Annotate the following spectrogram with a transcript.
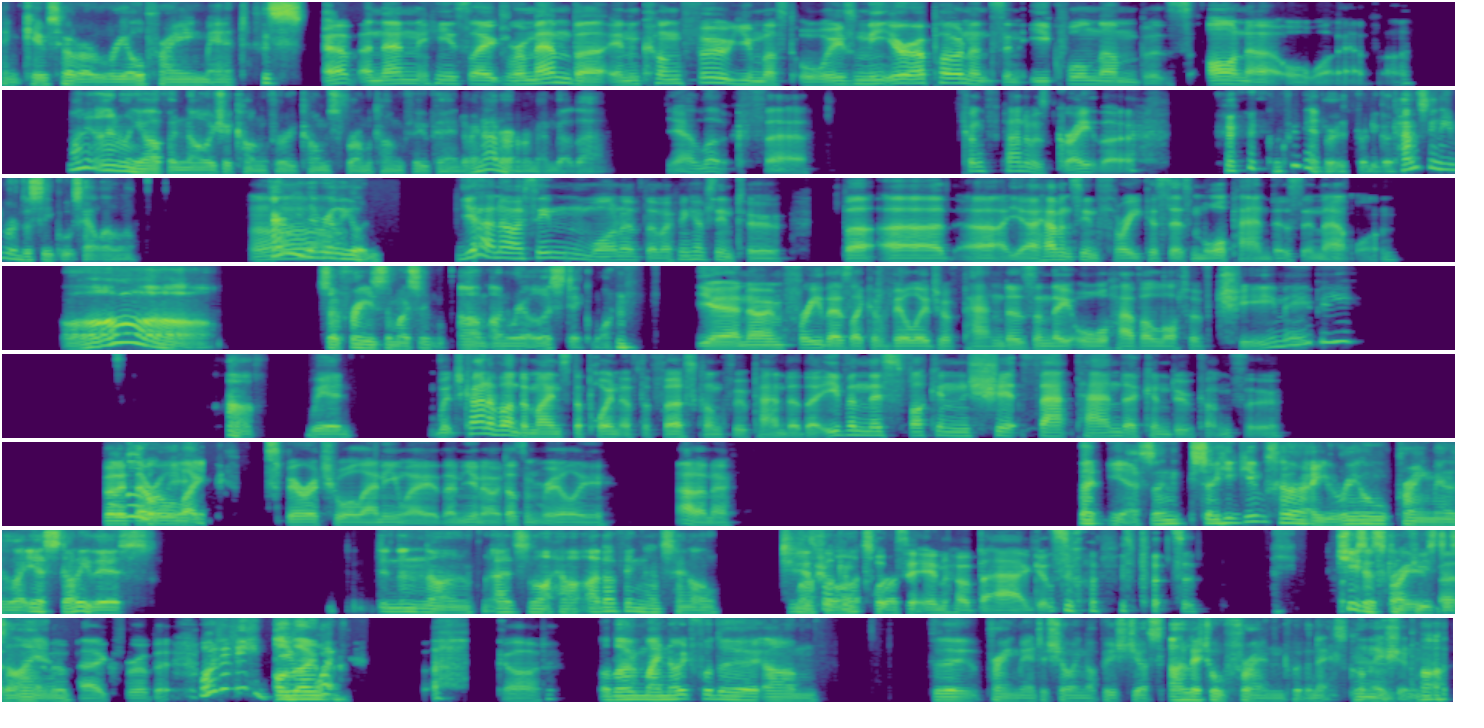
and gives her a real praying mantis. yep, and then he's like, remember, in Kung Fu you must always meet your opponents in equal numbers, honor or whatever. My only other knowledge of kung fu comes from Kung Fu Panda, and I don't remember that. Yeah, look, fair. Kung Fu Panda was great though. Kung Fu Panda is pretty good. Haven't seen either of the sequels, however. Apparently, they're really Uh, good. Yeah, no, I've seen one of them. I think I've seen two. But uh uh yeah, I haven't seen three because there's more pandas in that one. Oh, so three is the most um unrealistic one. Yeah, no, in three there's like a village of pandas and they all have a lot of chi, maybe? Huh? Weird. Which kind of undermines the point of the first Kung Fu Panda that even this fucking shit fat panda can do Kung Fu. But A if they're all bit. like spiritual anyway, then you know, it doesn't really I don't know. But yes, and so he gives her a real praying mantis. Like, yeah, study this. Didn't know. That's not how. I don't think that's how. She just fucking puts it in her bag. It's what just puts it. She's as confused as I mantis in her am. Bag for a bit. What did he do? Although- What? God. Although my note for the um for the praying mantis showing up is just a little friend with an exclamation mark.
